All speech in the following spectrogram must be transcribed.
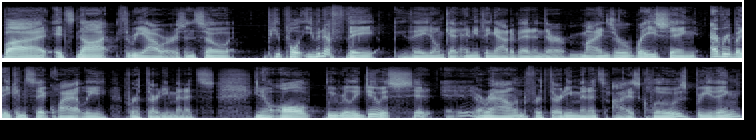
but it's not three hours. And so, people even if they they don't get anything out of it and their minds are racing everybody can sit quietly for 30 minutes. You know all we really do is sit eh, around for 30 minutes eyes closed breathing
